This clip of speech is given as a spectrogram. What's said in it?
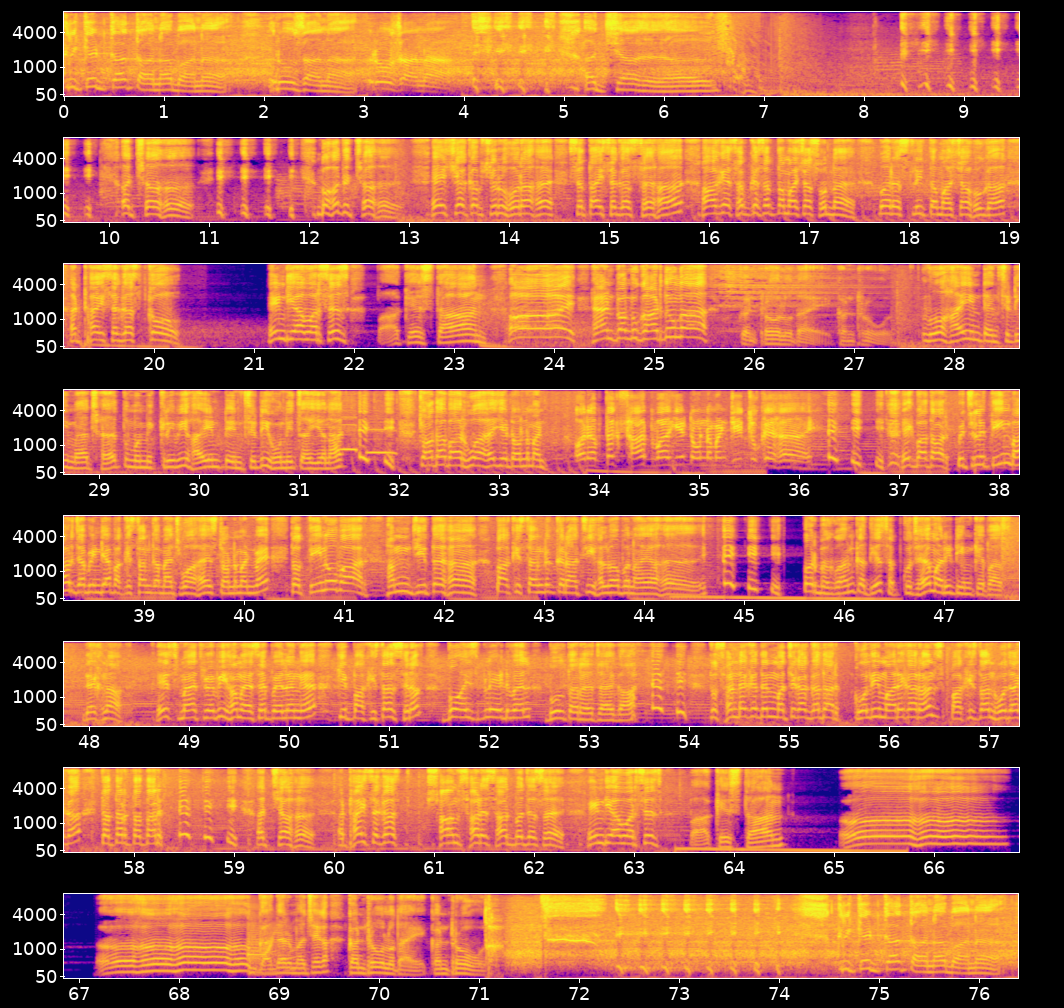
Cricket का ताना बाना रोज़ाना। रोज़ाना। अच्छा है यार। अच्छा है। बहुत अच्छा है। एशिया कप शुरू हो रहा है सत्ताईस अगस्त से हाँ? आगे सबके सब तमाशा सुनना है पर असली तमाशा होगा अट्ठाईस अगस्त को। इंडिया वर्सेस पाकिस्तान ओए हैंड पंप उखाड़ दूँगा। कंट्रोल उदय कंट्रोल वो हाई इंटेंसिटी मैच है तो मिमिक्री भी हाई इंटेंसिटी होनी चाहिए ना। चौदह बार हुआ है ये टूर्नामेंट और अब तक सात बार ये टूर्नामेंट जीत चुके हैं। एक बात और पिछले तीन बार जब इंडिया पाकिस्तान का मैच हुआ है इस टूर्नामेंट में तो तीनों बार हम जीते हैं। पाकिस्तान का कराची हलवा बनाया है। और भगवान का दिया सब कुछ है हमारी टीम के पास। देखना इस मैच में भी हम ऐसे पेलेंगे कि पाकिस्तान सिर्फ़ बॉयज़ प्लेड वेल बोलता रह जाएगा। तो संडे के दिन मचेगा गदर, कोहली मारेगा रन पाकिस्तान हो जाएगा ततर ततर। अच्छा अट्ठाईस अगस्त शाम साढ़े सात बजे से इंडिया वर्सेस पाकिस्तान। ओहो ओहो हो गदर मचेगा। कंट्रोल होता है कंट्रोल क्रिकेट का ताना बाना।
